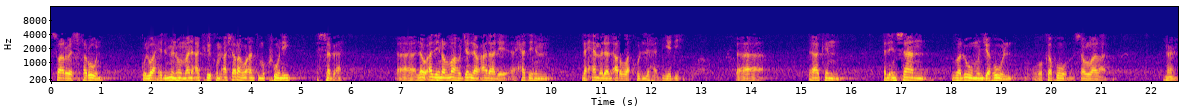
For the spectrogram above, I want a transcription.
صاروا يسخرون. كل واحد منهم أنا أكفيكم عشرة وأنتم اكفوني السبعة. لو أذن الله جل وعلا لأحدهم لحمل الأرض كلها بيده. لكن الإنسان ظلوم جهول وكفور نسأل الله العافية. نعم.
